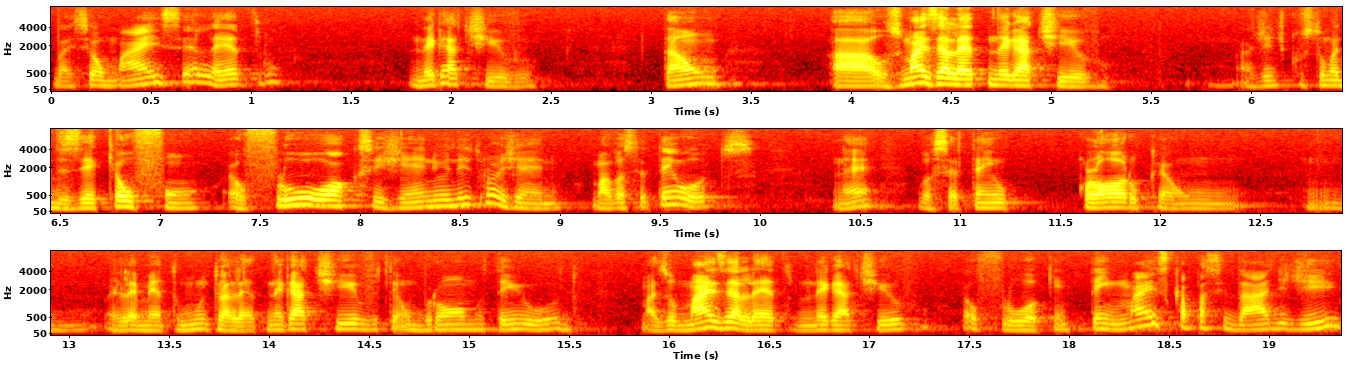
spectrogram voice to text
Vai ser o mais eletronegativo. Então, ah, os mais eletronegativos, a gente costuma dizer que é o FON, é o fluo, oxigênio e nitrogênio, mas você tem outros. Né? Você tem o cloro, que é um, um elemento muito eletronegativo, tem o bromo, tem o iodo, mas o mais eletronegativo é o flúor, quem tem mais capacidade de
